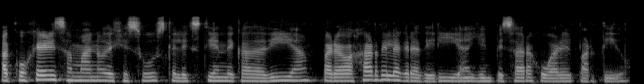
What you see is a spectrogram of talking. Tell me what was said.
Acoger esa mano de Jesús que le extiende cada día para bajar de la gradería y empezar a jugar el partido,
